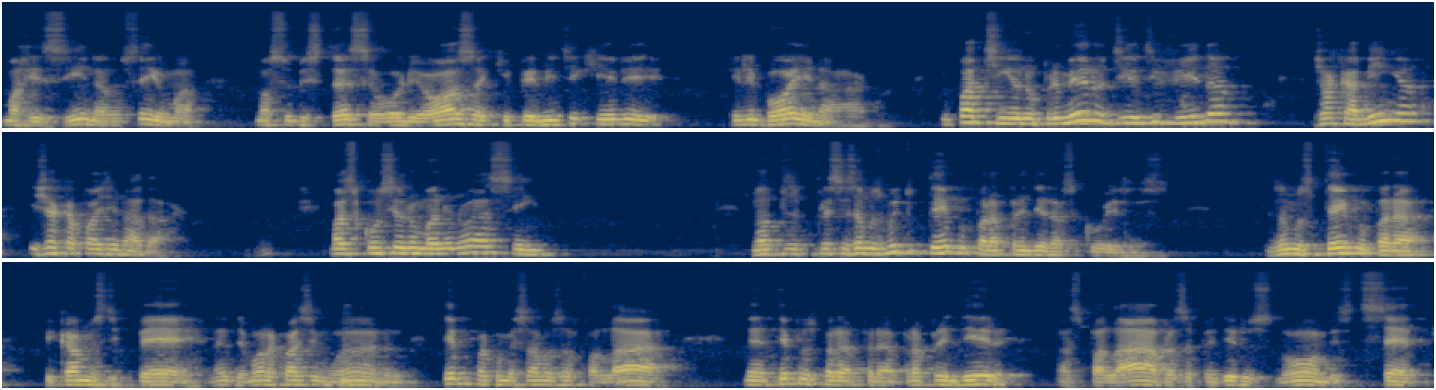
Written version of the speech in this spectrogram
uma resina, não sei, uma, uma substância oleosa que permite que ele, que ele boie na água. O patinho, no primeiro dia de vida, já caminha e já é capaz de nadar. Mas com o ser humano não é assim. Nós precisamos muito tempo para aprender as coisas. Precisamos tempo para ficarmos de pé, né? demora quase um ano, tempo para começarmos a falar, né? tempo para, para, para aprender as palavras, aprender os nomes, etc.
